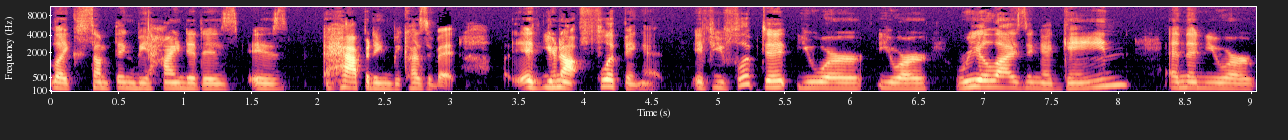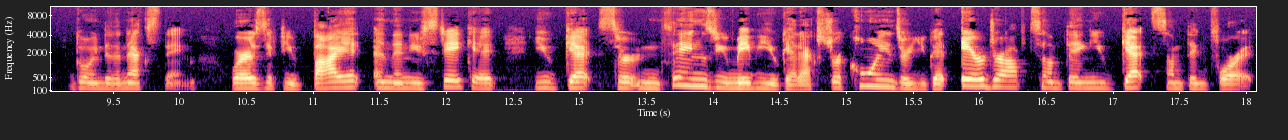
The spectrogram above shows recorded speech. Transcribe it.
like something behind it is is happening because of it. it you're not flipping it. If you flipped it you are you are realizing a gain and then you are going to the next thing Whereas if you buy it and then you stake it, you get certain things. You maybe you get extra coins or you get airdropped something, you get something for it.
